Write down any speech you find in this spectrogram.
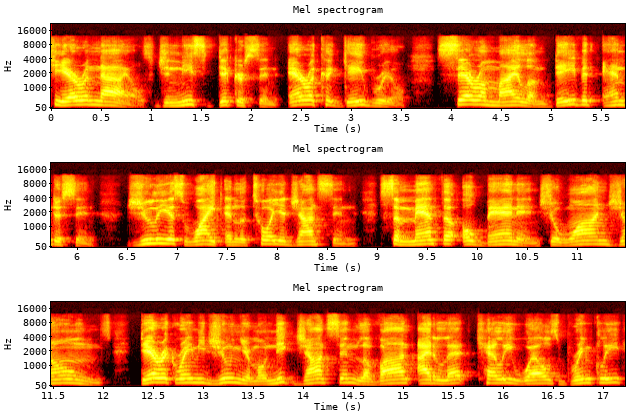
Kiera Niles, Janice Dickerson, Erica Gabriel, Sarah Milam, David Anderson, Julius White and Latoya Johnson, Samantha O'Bannon, Jawan Jones, Derek Ramey Jr., Monique Johnson, Lavon Idolette, Kelly Wells Brinkley,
